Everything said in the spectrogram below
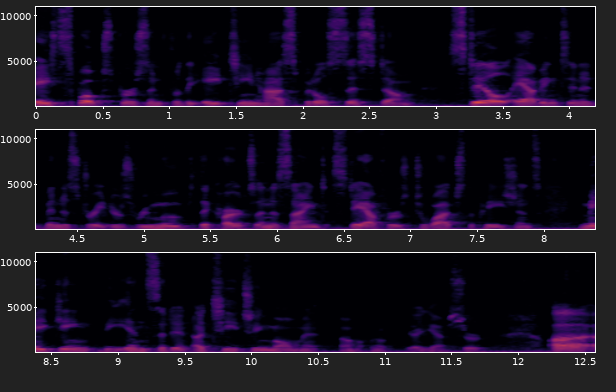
A spokesperson for the 18 hospital system. Still, Abington administrators removed the carts and assigned staffers to watch the patients, making the incident a teaching moment. Oh, okay, yeah, sure. Uh,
